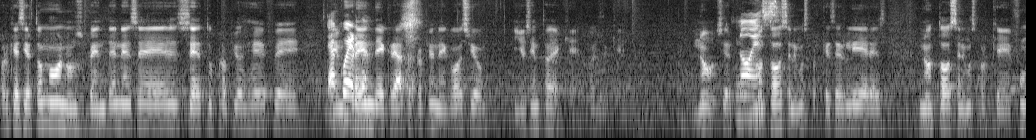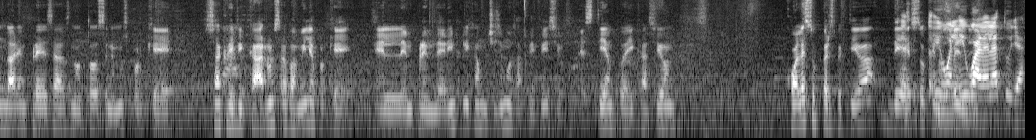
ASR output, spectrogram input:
porque de cierto modo nos venden ese ser tu propio jefe, emprende, crea tu propio negocio, y yo siento de que, pues, de que no, ¿cierto? No es. todos tenemos por qué ser líderes, no todos tenemos por qué fundar empresas, no todos tenemos por qué sacrificar nuestra familia, porque el emprender implica muchísimo sacrificio, es tiempo, dedicación. ¿Cuál es tu perspectiva de Es esto que nos igual, venden? igual a la tuya.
